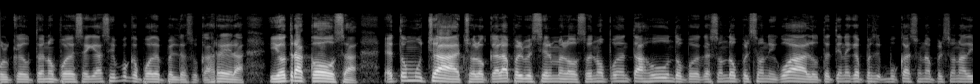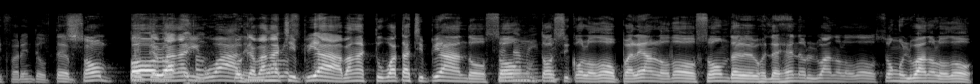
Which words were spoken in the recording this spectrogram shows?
porque usted no puede seguir así porque puede perder su carrera. Y otra cosa, estos muchachos, lo que es la perversión meloso, no pueden estar juntos porque son dos personas iguales. Usted tiene que buscarse una persona diferente a usted. Son porque van a, iguales. Porque van a chipear, van a, tú vas a estar chipeando, son tóxicos los dos, pelean los dos, son del, del género urbano los dos, son urbanos los dos.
